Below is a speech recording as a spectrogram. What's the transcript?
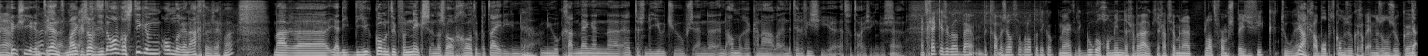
Ja. Ik zie hier een trend. Microsoft zit overal stiekem onder en achter, zeg maar. Maar eh, ja, die, die komen natuurlijk van niks. En dat is wel een grote partij die nu, nu ook gaat mengen eh, eh, tussen de YouTubes en de, en de andere kanalen en de televisie-advertising. Dus het gekke is ook wel, bij, betrap mezelf ook wel op dat ik ook merk dat ik Google gewoon minder gebruik. Je gaat veel meer naar platform specifiek toe. Hè? Ik ga op bol.com zoeken, ga op Amazon zoeken.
